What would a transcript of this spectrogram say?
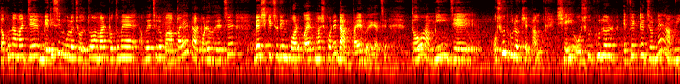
তখন আমার যে মেডিসিনগুলো চলতো, আমার প্রথমে হয়েছিল বাঁ পায়ে, তারপরে হয়েছে বেশ কিছুদিন পর, কয়েক মাস পরে ডান পায়ে হয়ে গেছে। তো আমি যে ওষুধগুলো খেতাম সেই ওষুধগুলোর এফেক্টের জন্য আমি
